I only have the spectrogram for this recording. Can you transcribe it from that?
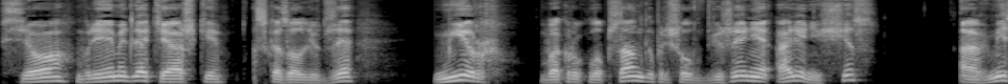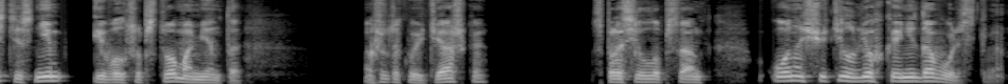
«Все, время для тяжки», — сказал Людзе. Мир вокруг Лобсанга пришел в движение, олень исчез, а вместе с ним и волшебство момента. — А что такое тяжко? — спросил Лобсанг. Он ощутил легкое недовольство.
